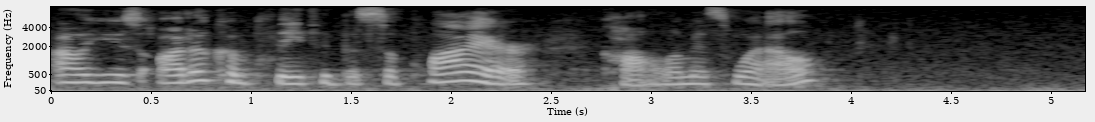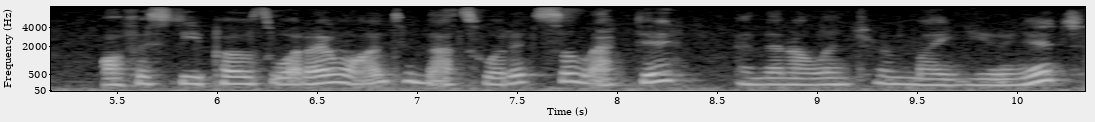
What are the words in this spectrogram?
I'll use autocomplete in the supplier column as well. Office Depot is what I want and that's what it's selected and then I'll enter my unit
